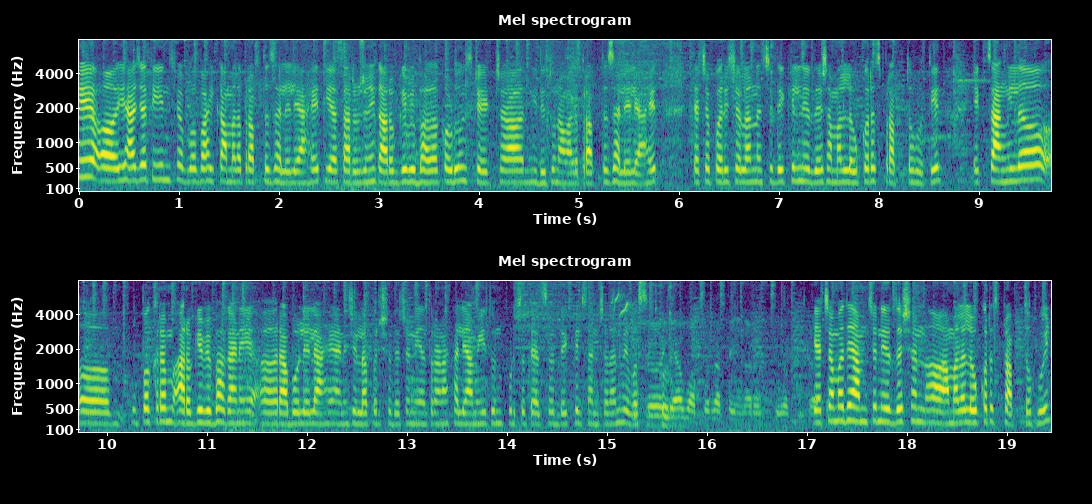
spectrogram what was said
हे ह्या ज्या तीन शववाहिका आम्हाला प्राप्त झालेल्या आहेत या सार्वजनिक आरोग्य विभागाकडून स्टेटच्या निधीतून आम्हाला प्राप्त झालेल्या आहेत. त्याच्या परिचालनाचे देखील निर्देश आम्हाला लवकरच प्राप्त होतील. एक चांगलं उपक्रम आरोग्य विभागाने राबवलेला आहे आणि जिल्हा परिषदेच्या नियंत्रणाखाली आम्ही इथून पुढचं त्याचं देखील संचालन व्यवस्थित करू. याच्यामध्ये आमचे निर्देशन आम्हाला लवकरच प्राप्त होईल.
